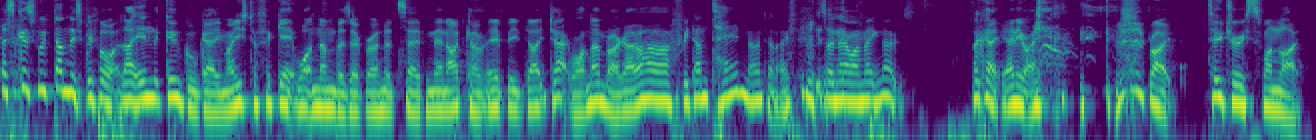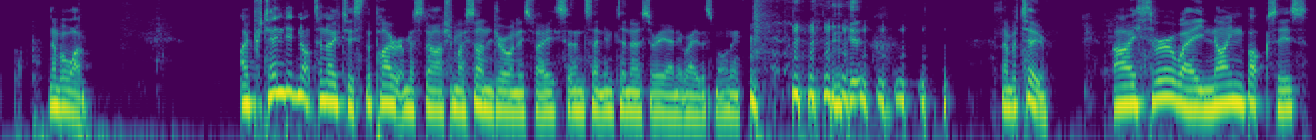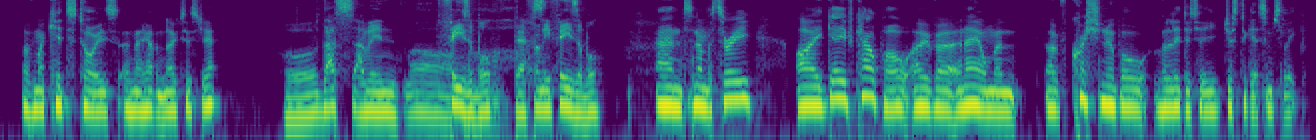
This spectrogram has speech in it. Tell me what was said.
That's because we've done this before. Like in the Google game, I used to forget what numbers everyone had said, and then I'd come. It'd be like, Jack, what number? I go, oh, have we done ten? I don't know. so now I make notes. Okay. Anyway, right. Two truths, one lie. Number one. I pretended not to notice the pirate moustache my son drew on his face and sent him to nursery anyway this morning. Number two. I threw away nine boxes of my kids' toys and they haven't noticed yet. Oh, that's, I mean, feasible. Definitely feasible. And number three, I gave Calpol over an ailment of questionable validity just to get some sleep.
